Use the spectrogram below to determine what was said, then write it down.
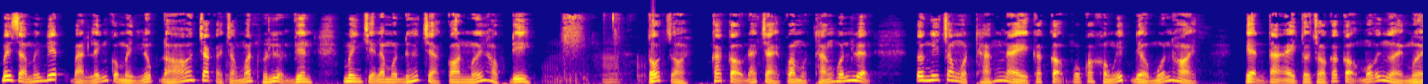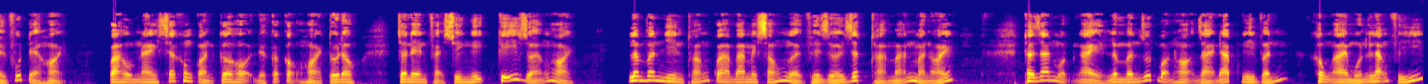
Bây giờ mới biết bản lĩnh của mình lúc đó, chắc ở trong mắt huấn luyện viên, mình chỉ là một đứa trẻ con mới học đi. Tốt rồi, các cậu đã trải qua một tháng huấn luyện. Tôi nghĩ trong một tháng này, các cậu cũng có không ít điều muốn hỏi hiện tại tôi cho các cậu mỗi người mười phút để hỏi, và hôm nay sẽ không còn cơ hội để các cậu hỏi tôi đâu, cho nên phải suy nghĩ kỹ rồi hẵng hỏi. Lâm vân nhìn thoáng qua ba mươi sáu người phía dưới rất thỏa mãn mà nói, thời gian một ngày, lâm vân rút bọn họ giải đáp nghi vấn, không ai muốn lãng phí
